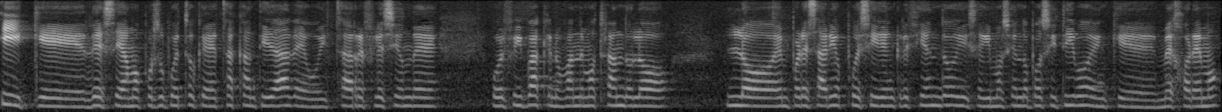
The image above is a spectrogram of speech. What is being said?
y que deseamos, por supuesto, que estas cantidades o esta reflexión de, o el feedback que nos van demostrando los, los empresarios pues siguen creciendo y seguimos siendo positivos en que mejoremos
